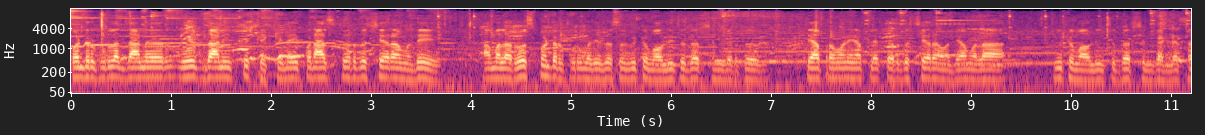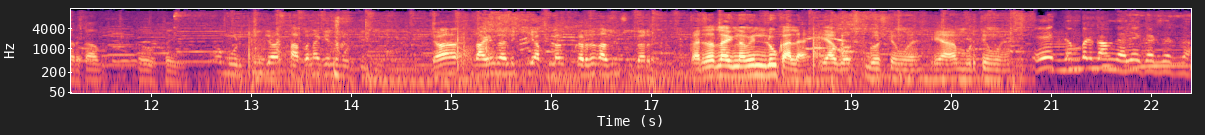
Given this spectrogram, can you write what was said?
पंढरपूरला जाणं रोज जाणं इतकं शक्य नाही पण आज कर्जत शहरामध्ये आम्हाला रोज पंढरपूरमध्ये जसं विठू माऊलीचं दर्शन घडतं त्याप्रमाणे आपल्या कर्जत शहरामध्ये आम्हाला विठू माऊलीचं दर्शन घडल्यासारखं होतं आहे मूर्ती जेव्हा स्थापना केली मूर्तीची तेव्हा जाणीव झाली की आपलं कर्जत अजून सुधारत कर्जतला एक नवीन लुक आलाय या गोष्ट गोष्टीमुळे या मूर्तीमुळे. एक नंबर काम झालंय कर्जतला.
